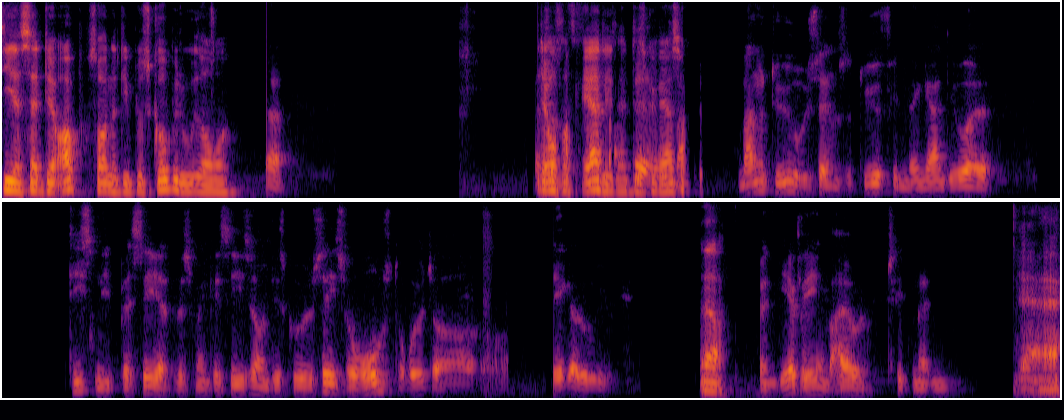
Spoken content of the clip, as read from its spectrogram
de har sat det op, sådan at de blev skubbet ud over. Det var forfærdeligt, at det skal være sådan. Mange dyreudsendelser, dyrefilm dengang, det var Disney-baseret, hvis man kan sige sådan. Det skulle jo se så rostrødt og, og lækkert ud. Ja. Men virkeligheden var jo tit den anden. Ja,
